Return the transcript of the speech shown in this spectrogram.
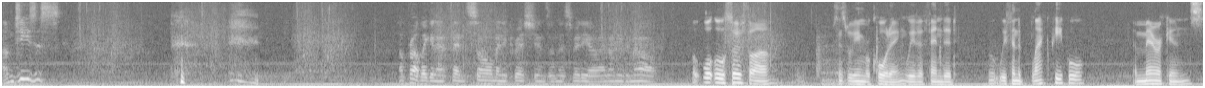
I'm Jesus. I'm probably gonna offend so many Christians in this video. I don't even know. Well, well, so far, since we've been recording, we've offended, we offended black people, Americans,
